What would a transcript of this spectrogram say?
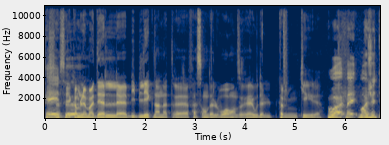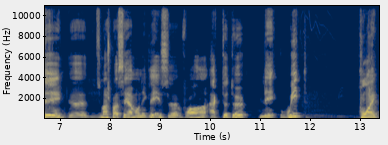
C'est ça, comme le modèle euh, biblique dans notre euh, façon de le voir, on dirait, ou de le communiquer. là. Ouais, mais moi j'étais euh, dimanche passé à mon église voir en acte 2 les huit points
